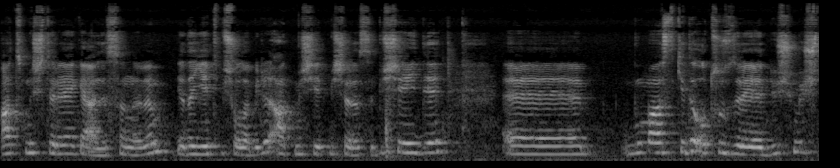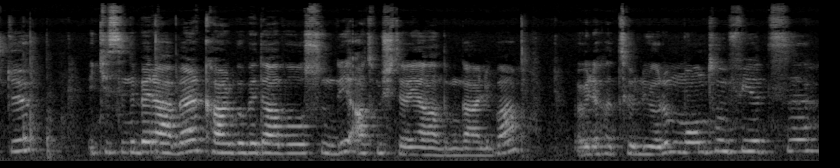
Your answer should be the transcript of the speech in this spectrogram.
60 liraya geldi sanırım. Ya da 70 olabilir. 60-70 arası bir şeydi. Ee, bu maske de 30 liraya düşmüştü. İkisini beraber kargo bedava olsun diye 60 liraya aldım galiba. Öyle hatırlıyorum. Montun fiyatı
